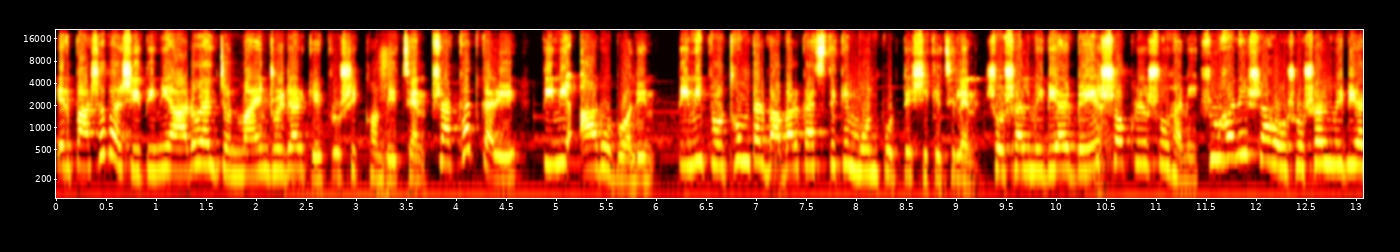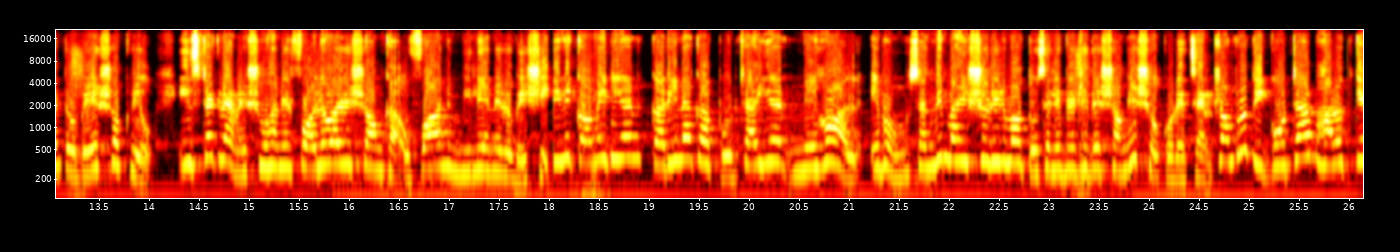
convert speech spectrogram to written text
এর পাশাপাশি তিনি আরও একজন মাইন্ড রিডারকে প্রশিক্ষণ দিচ্ছেন। সাক্ষাৎকারে তিনি আরও বলেন, তিনি প্রথম তার বাবার কাছ থেকে মন পড়তে শিখেছিলেন। সোশ্যাল মিডিয়ায় বেশ সক্রিয় সুহানি। সুহানি শাহ সোশ্যাল মিডিয়াতেও বেশ সক্রিয়। ইনস্টাগ্রামে সুহানির ফলোয়ারের সংখ্যা ওয়ান মিলিয়নেরও বেশি। তিনি কমেডিয়ান করিনা কাপুর চাইয়া নেহওয়াল এবং সন্দীপ মাহেশ্বরীর মতো সেলিব্রিটিদের সঙ্গে শো করেছেন। সম্প্রতি গোটা ভারতকে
